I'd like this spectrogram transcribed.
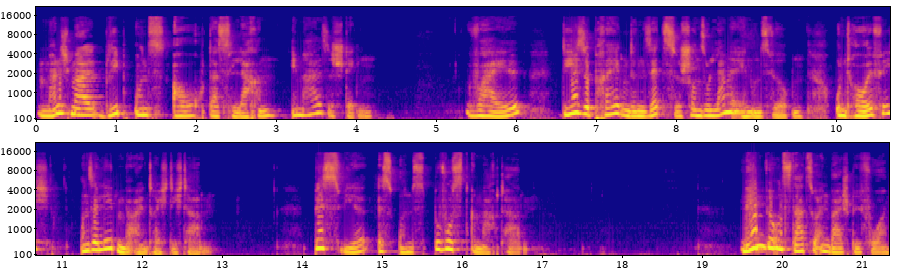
Manchmal blieb uns auch das Lachen im Halse stecken, weil diese prägenden Sätze schon so lange in uns wirken und häufig unser Leben beeinträchtigt haben, bis wir es uns bewusst gemacht haben. Nehmen wir uns dazu ein Beispiel vor.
